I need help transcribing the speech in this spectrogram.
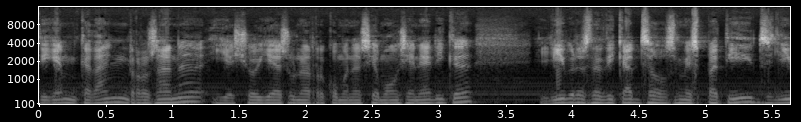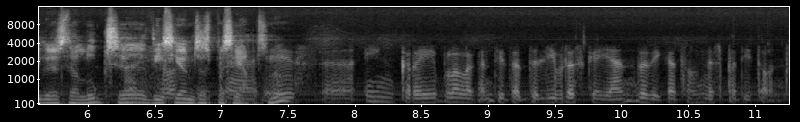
diguem cada any, Rosana, i això ja és una recomanació molt genèrica, llibres dedicats als més petits, llibres de luxe, Això edicions especials, no? És eh, increïble la quantitat de llibres que hi han dedicats als més petitons.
